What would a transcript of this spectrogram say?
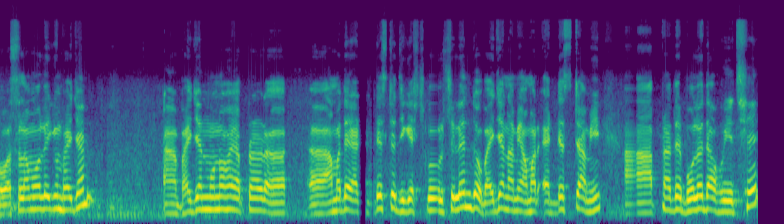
ও, আসসালামু আলাইকুম ভাইজান। ভাইজান, মনে হয় আপনার আমাদের অ্যাড্রেসটা জিজ্ঞেস করছিলেন তো? ভাইজান, আমি আমার অ্যাড্রেসটা আমি আপনাদের বলে দেওয়া হয়েছে।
